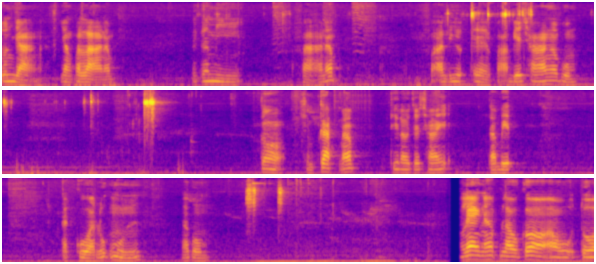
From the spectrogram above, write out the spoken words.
ต้นยางยางพารานะครับ แล้วก็มีฝานะครับ ฝาเรียเออฝาเบียช้างครับผม ก็เข็มกัดนะครับ ที่เราจะใช้ตาเบ็ดตะกัวลูกหมุนนะครับผมแรกนะครับเราก็เอาตัว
